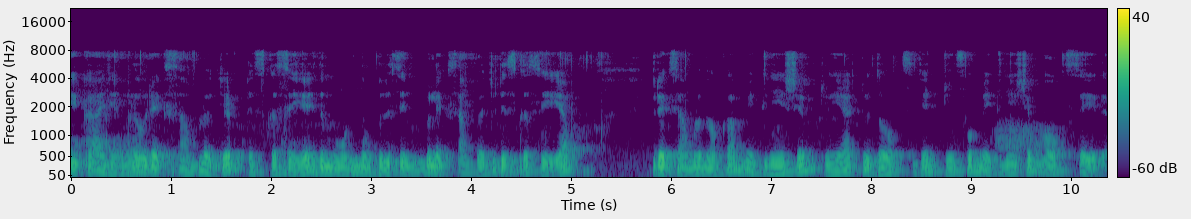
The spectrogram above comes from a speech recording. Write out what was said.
ഈ കാര്യങ്ങൾ ഒരു എക്സാമ്പിൾ വെച്ച് ഡിസ്കസ് ചെയ്യുക ഇത് മൂന്നും നമുക്കൊരു സിമ്പിൾ എക്സാമ്പിൾ വെച്ച് ഡിസ്കസ് ചെയ്യാം. ഒരു എക്സാമ്പിൾ നോക്കാം. Magnesium react with oxygen to form magnesium oxide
